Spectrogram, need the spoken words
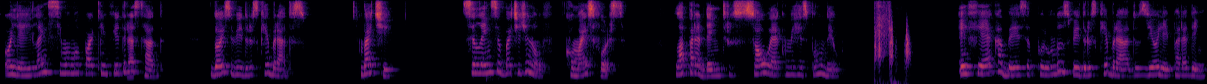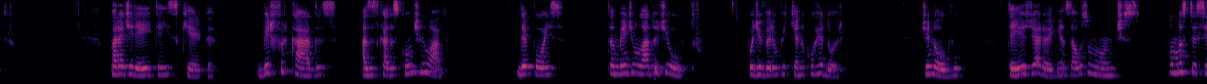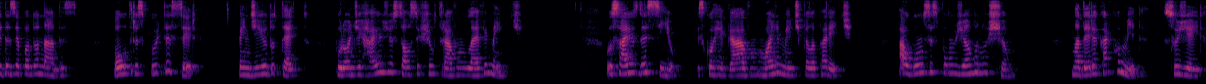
Olhei lá em cima uma porta envidraçada. Dois vidros quebrados. Bati. Silêncio bati de novo, com mais força. Lá para dentro, só o eco me respondeu. Enfiei a cabeça por um dos vidros quebrados e olhei para dentro. Para a direita e esquerda, bifurcadas, as escadas continuavam. Depois, também de um lado e de outro, pude ver um pequeno corredor. De novo, teias de aranhas aos montes, umas tecidas e abandonadas, outras por tecer, pendiam do teto, por onde raios de sol se filtravam levemente. Os raios desciam, escorregavam molemente pela parede, alguns se esponjando no chão. Madeira carcomida, sujeira,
